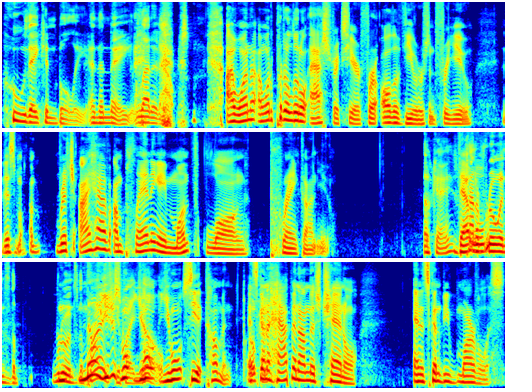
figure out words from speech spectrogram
who they can bully, and then they let it out. I wanna I wanna put a little asterisk here for all the viewers and for you. This um, Rich, I have I'm planning a month long prank on you. Okay, That kind will- of ruins the ruins the. no, you just won't you know. won't you won't see it coming. It's Okay. gonna happen on this channel, and it's gonna be marvelous.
